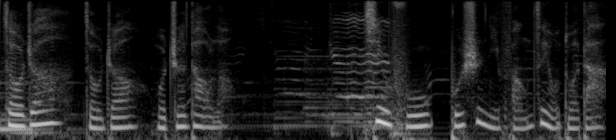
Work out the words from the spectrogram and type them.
走着走着，我知道了，幸福不是你房子有多大，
